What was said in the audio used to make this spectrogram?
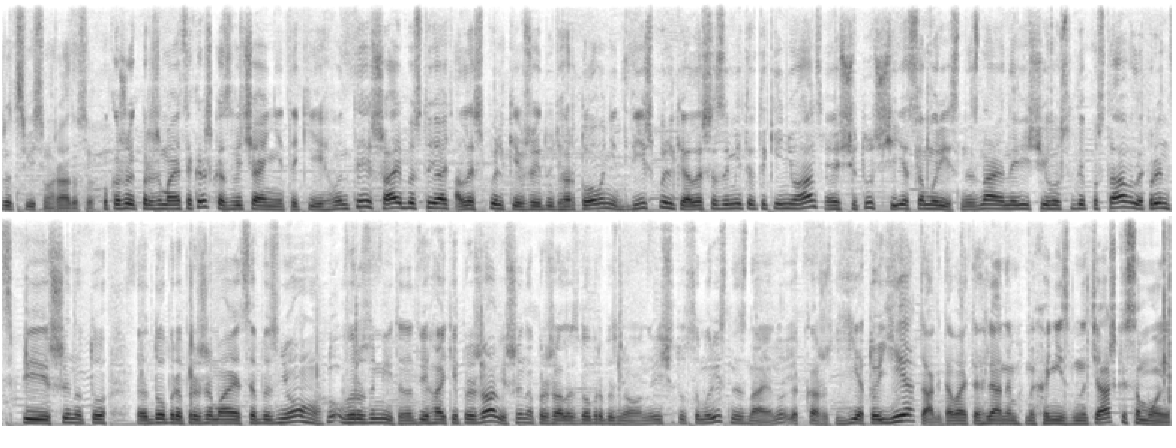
38 градусів. Покажу, як прижимається кришка. Звичайні такі гвинти, шайби стоять, але шпильки вже йдуть гартовані. Дві шпильки, але ще замітив такий нюанс, е, що тут ще є саморіз. Не знаю, навіщо його сюди поставили. В принципі, шина то е, добре прижимається без нього. Ну, ви розумієте, на дві гайки прижав і шина прижалась добре без нього. Навіщо тут саморіз, не знаю. Ну, як кажуть, є, то є. Так, давайте глянемо механізм натяжки самої.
